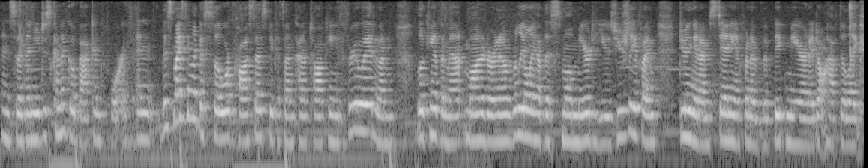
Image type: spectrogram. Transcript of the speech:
And so then you just kind of go back and forth. And this might seem like a slower process because I'm kind of talking through it and I'm looking at the monitor and I really only have this small mirror to use. Usually if I'm doing it, I'm standing in front of a big mirror and I don't have to like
